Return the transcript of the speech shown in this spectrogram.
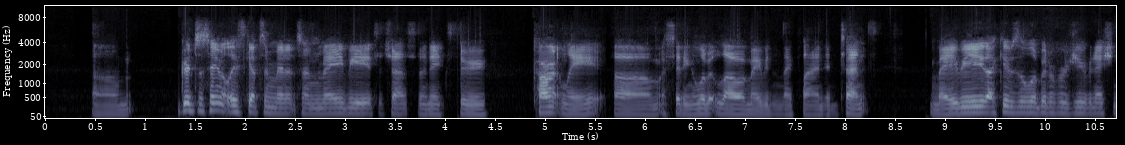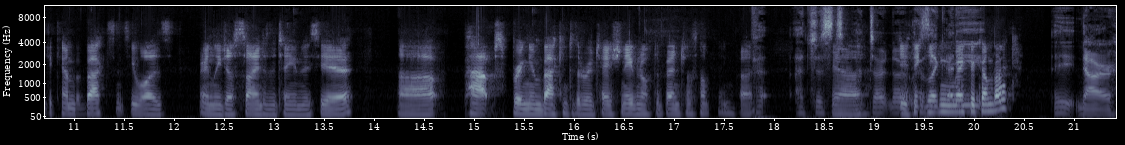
Um, good to see him at least get some minutes, and maybe it's a chance for the Knicks who currently um, are sitting a little bit lower maybe than they planned in 10th. Maybe that gives a little bit of rejuvenation to Kemba back since he was only just signed to the team this year. Uh, perhaps bring him back into the rotation, even off the bench or something. But I just Yeah. I don't know. do you think 'cause, he like, can make he- a comeback? he- no.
